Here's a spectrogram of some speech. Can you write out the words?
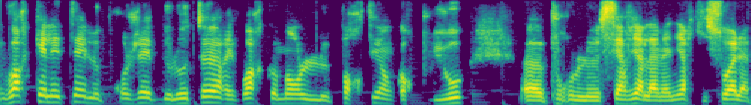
voir quel était le projet de l'auteur et voir comment le porter encore plus haut euh, pour le servir de la manière qui soit la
